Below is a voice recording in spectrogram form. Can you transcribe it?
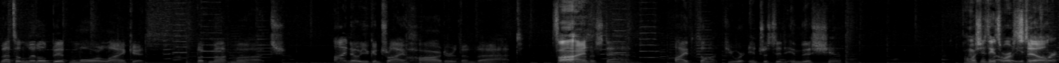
That's a little bit more like it, but not much. I know you can try harder than that. Fine. I Fine. understand. I thought you were interested in this ship. How much do you think it's Well, what worth still? Worth?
